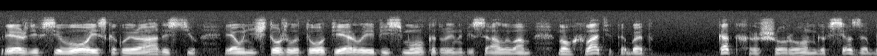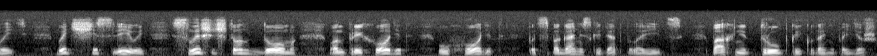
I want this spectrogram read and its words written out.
Прежде всего, и с какой радостью я уничтожила то первое письмо, которое написала вам. Но хватит об этом. Как хорошо, Ронга, все забыть, быть счастливой, слышать, что он дома. Он приходит, уходит, под спагами скрипят половицы. Пахнет трубкой, куда не пойдешь.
